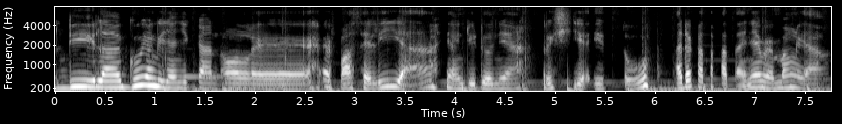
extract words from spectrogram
di lagu yang dinyanyikan oleh Eva Celia yang judulnya Trisha itu ada kata-katanya memang yang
